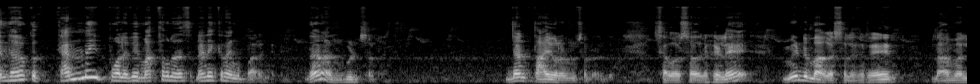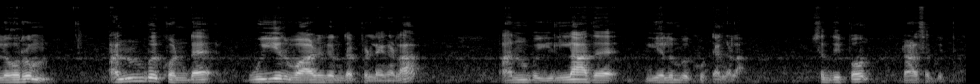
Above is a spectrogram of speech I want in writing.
எந்த அளவுக்கு தன்னை போலவே மற்றவங்க நினைக்கிறாங்க பாருங்கள் தான் அன்புன்னு சொல்கிறது தான் தாய் சொல்கிறது சகோதர சகோதரிகளே மீண்டுமாக சொல்கிறேன். நாம் எல்லோரும் அன்பு கொண்ட உயிர் வாழ்கின்ற பிள்ளைகளா அன்பு இல்லாத எலும்பு கூட்டங்களா சந்திப்போம். நாளை சந்திப்போம்.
